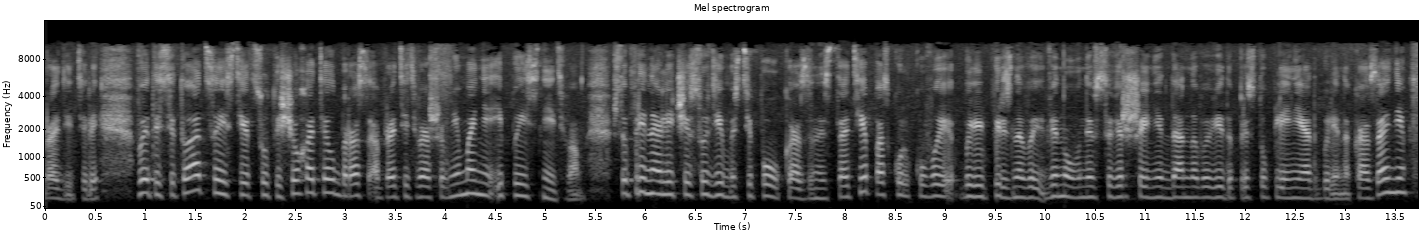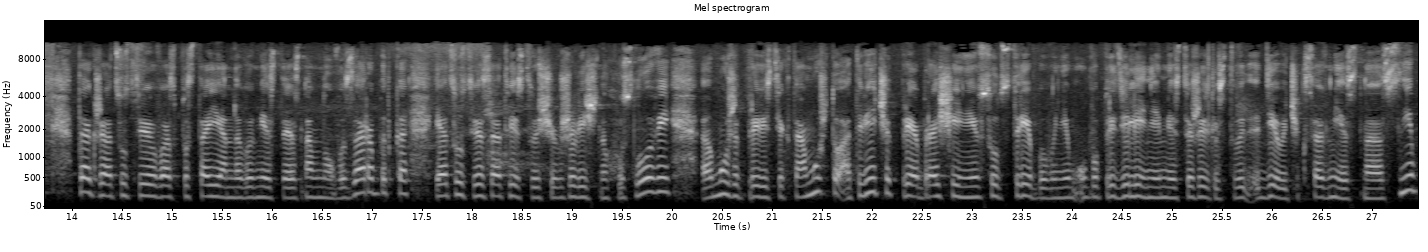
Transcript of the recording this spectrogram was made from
родителей. В этой ситуации истец суд еще хотел бы раз обратить ваше внимание и пояснить вам, что при наличии судимости по указанной статье, поскольку вы были признаны виновны в совершении данного вида преступления и отбыли наказание, также отсутствие у вас постоянного места и основного заработка и отсутствие соответствующих жилищных условий э, может привести к тому, что ответчик при обращении в суд с требованием об определении места жительства девочек совместно с ним,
